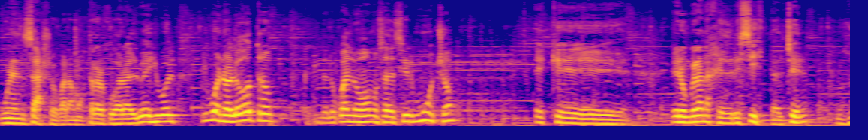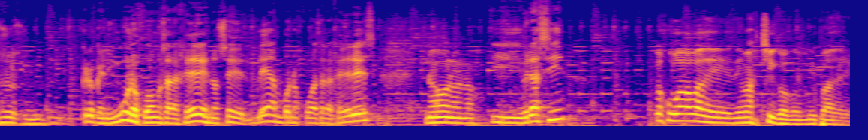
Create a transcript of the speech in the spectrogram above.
un ensayo para mostrar jugar al béisbol. Y bueno, lo otro, de lo cual no vamos a decir mucho, es que era un gran ajedrecista el Che. Nosotros creo que ninguno jugamos al ajedrez, no sé, Lean, vos no jugás al ajedrez. No, no, no. ¿Y Brasi? Yo jugaba de, más chico con mi padre.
